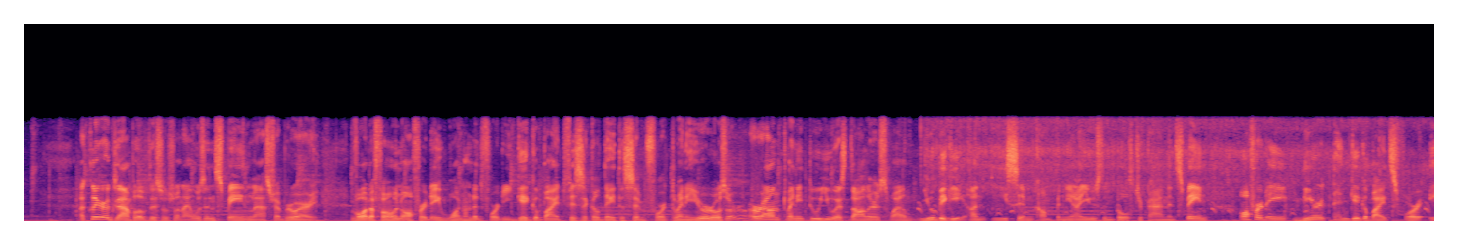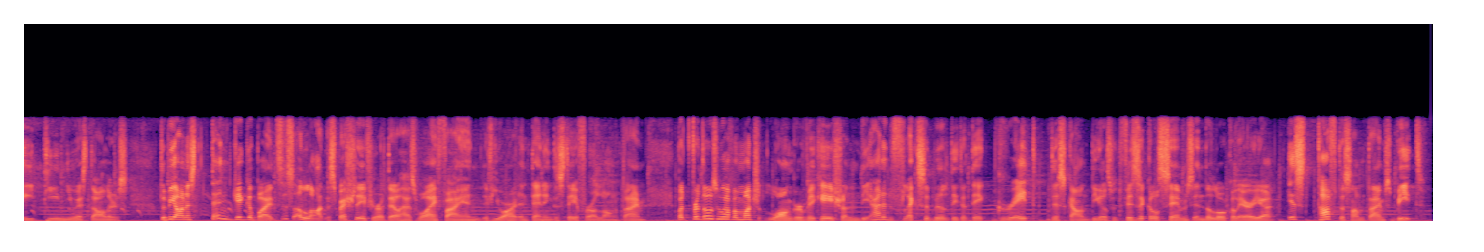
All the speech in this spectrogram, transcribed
A clear example of this was when I was in Spain last February. Vodafone offered a 140 gigabyte physical data SIM for 20 euros or around 22 US dollars, while Ubigi, an eSIM company I used in both Japan and Spain, offered a mere 10 gigabytes for 18 US dollars. To be honest, 10 gigabytes is a lot, especially if your hotel has Wi-Fi and if you aren't intending to stay for a long time. But for those who have a much longer vacation, the added flexibility to take great discount deals with physical sims in the local area is tough to sometimes beat.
